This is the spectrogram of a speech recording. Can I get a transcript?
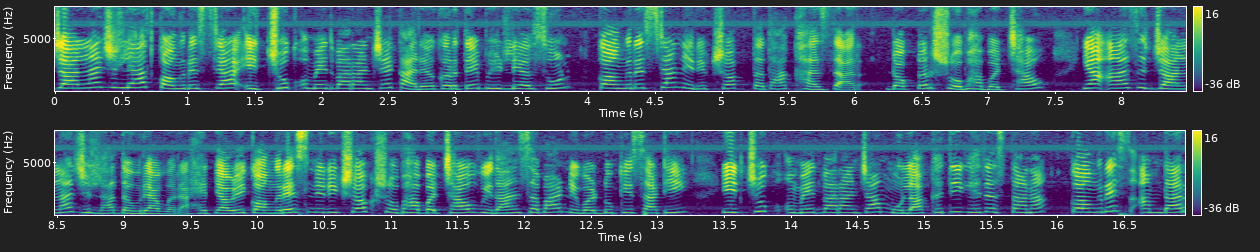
जालना जिल्ह्यात काँग्रेसच्या इच्छुक उमेदवारांचे कार्यकर्ते भिडले असून काँग्रेसच्या निरीक्षक तथा खासदार डॉक्टर शोभा बच्छाव या आज जालना जिल्हा दौऱ्यावर आहेत. यावेळी काँग्रेस निरीक्षक शोभा बच्छाव विधानसभा निवडणुकीसाठी इच्छुक उमेदवारांच्या मुलाखती घेत असताना काँग्रेस आमदार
